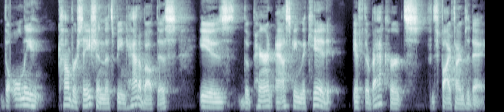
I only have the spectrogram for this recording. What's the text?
the only conversation that's being had about this is the parent asking the kid if their back hurts five times a day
